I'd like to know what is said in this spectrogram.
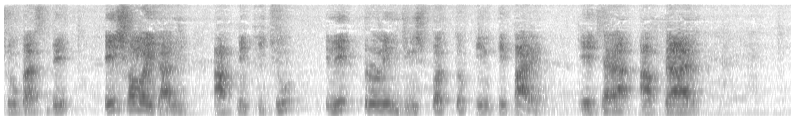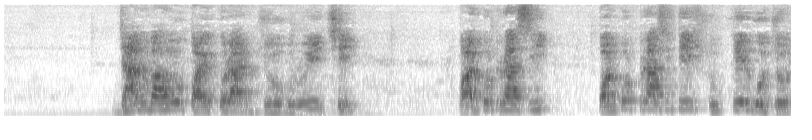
সুখ আসবে। এই সময়কালে আপনি কিছু ইলেকট্রনিক জিনিসপত্র কিনতে পারেন। এছাড়া আপনার যানবাহনও ক্রয় করার যোগ রয়েছে। কর্কট রাশি, কর্কট রাশিতে শুক্রের গোচর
